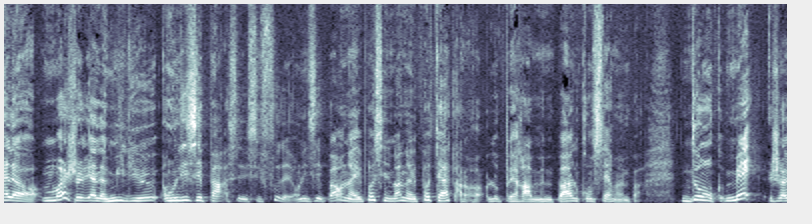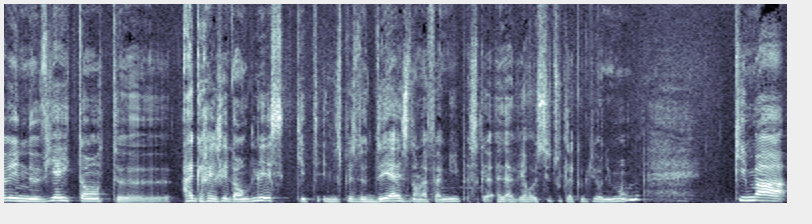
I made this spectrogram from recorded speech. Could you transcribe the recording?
Alors, moi, je viens d'un milieu, on lisait pas, c'est fou d'ailleurs, on lisait pas, on n'avait pas cinéma, on n'avait pas théâtre, alors l'opéra même pas, le concert même pas. Donc, mais j'avais une vieille tante euh, agrégée d'anglais, qui était une espèce de déesse dans la famille, parce qu'elle avait reçu toute la culture du monde, qui m'a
